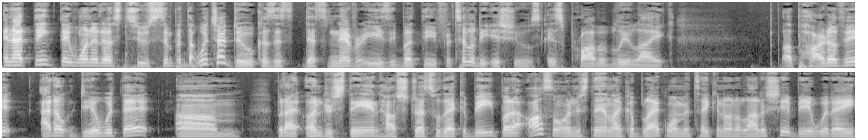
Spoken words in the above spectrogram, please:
and I think they wanted us to sympathize, which I do because it's that's never easy. But the fertility issues is probably like a part of it. I don't deal with that, um, but I understand how stressful that could be. But I also understand like a black woman taking on a lot of shit, being with a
